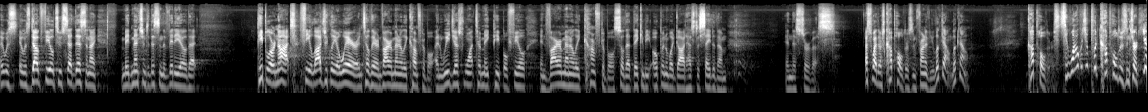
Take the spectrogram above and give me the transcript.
It was, it was Doug Fields who said this, and I made mention to this in the video that people are not theologically aware until they're environmentally comfortable. And we just want to make people feel environmentally comfortable so that they can be open to what God has to say to them in this service. That's why there's cup holders in front of you. Look down, look down cup holders. See, why would you put cup holders in church? You,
